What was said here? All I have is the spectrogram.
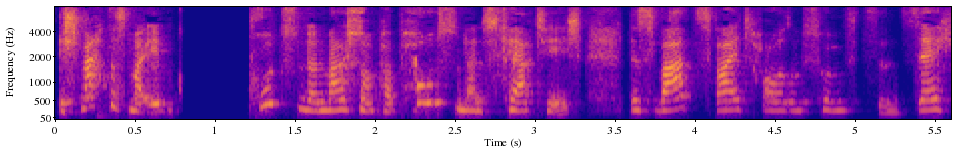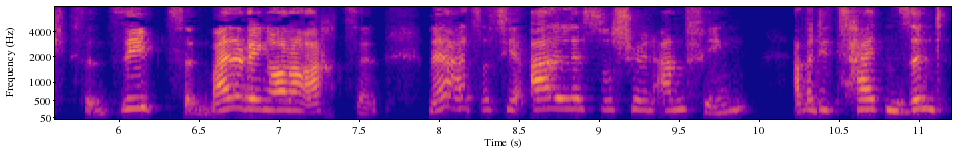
ich mache das mal eben putzen, dann mache ich noch ein paar Posts und dann ist fertig. Das war 2015, 16, 17, meinetwegen auch noch 18, ne, als das hier alles so schön anfing. Aber die Zeiten sind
